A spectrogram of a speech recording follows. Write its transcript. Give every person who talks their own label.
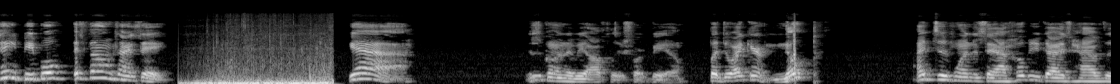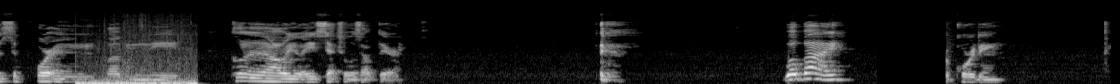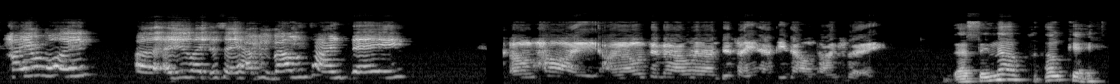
Speaker 1: Hey people, it's Valentine's Day! Yeah! This is going to be awfully short video. But do I care? Nope! I just wanted to say I hope you guys have the support and love you need, including all you asexuals out there. well, bye! Recording.
Speaker 2: Hi everyone! Uh, I'd just like to say Happy Valentine's Day!
Speaker 3: Um, Alexander Allen. I'm just saying Happy Valentine's Day.
Speaker 1: That's enough. Okay.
